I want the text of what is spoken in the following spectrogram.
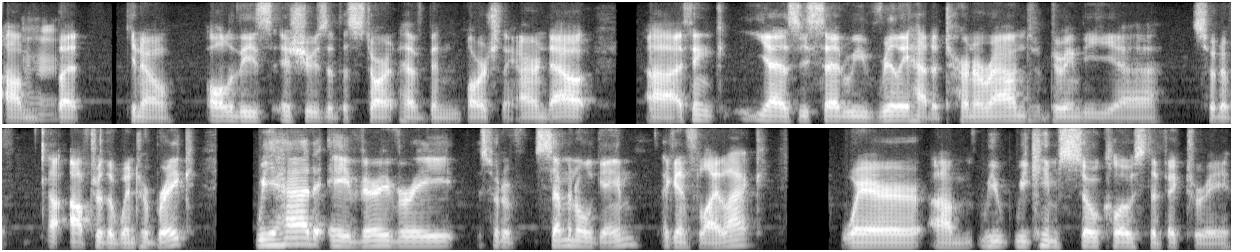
Um, mm-hmm. But you know, all of these issues at the start have been largely ironed out. Uh, I think, yeah, as you said, we really had a turnaround during the uh, sort of uh, after the winter break. We had a very, very sort of seminal game against Lilac where um, we, we came so close to victory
